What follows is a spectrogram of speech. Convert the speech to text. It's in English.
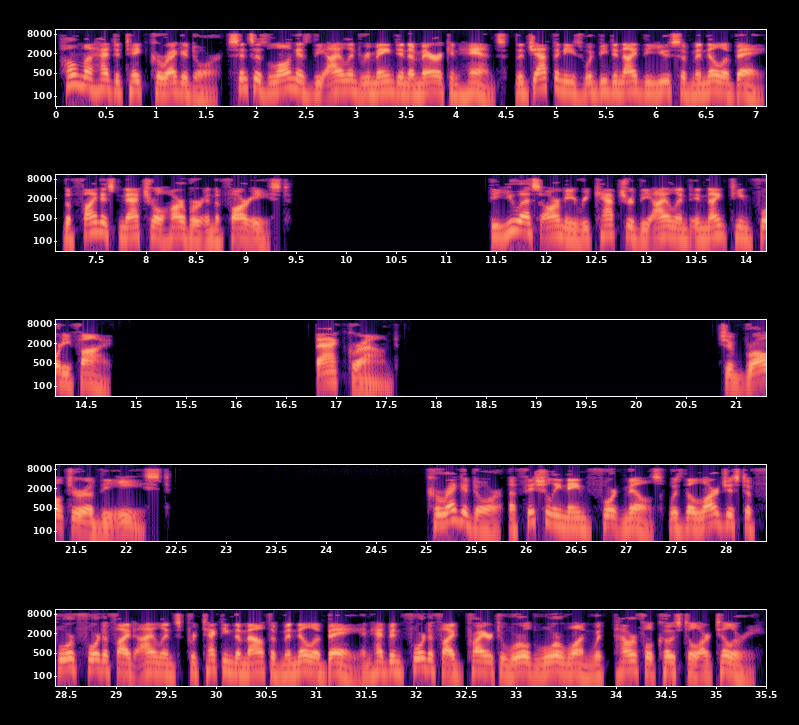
Homma had to take Corregidor, since as long as the island remained in American hands, the Japanese would be denied the use of Manila Bay, the finest natural harbor in the Far East. The U.S. Army recaptured the island in 1945. Background Gibraltar of the East Corregidor, officially named Fort Mills, was the largest of four fortified islands protecting the mouth of Manila Bay and had been fortified prior to World War I with powerful coastal artillery.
